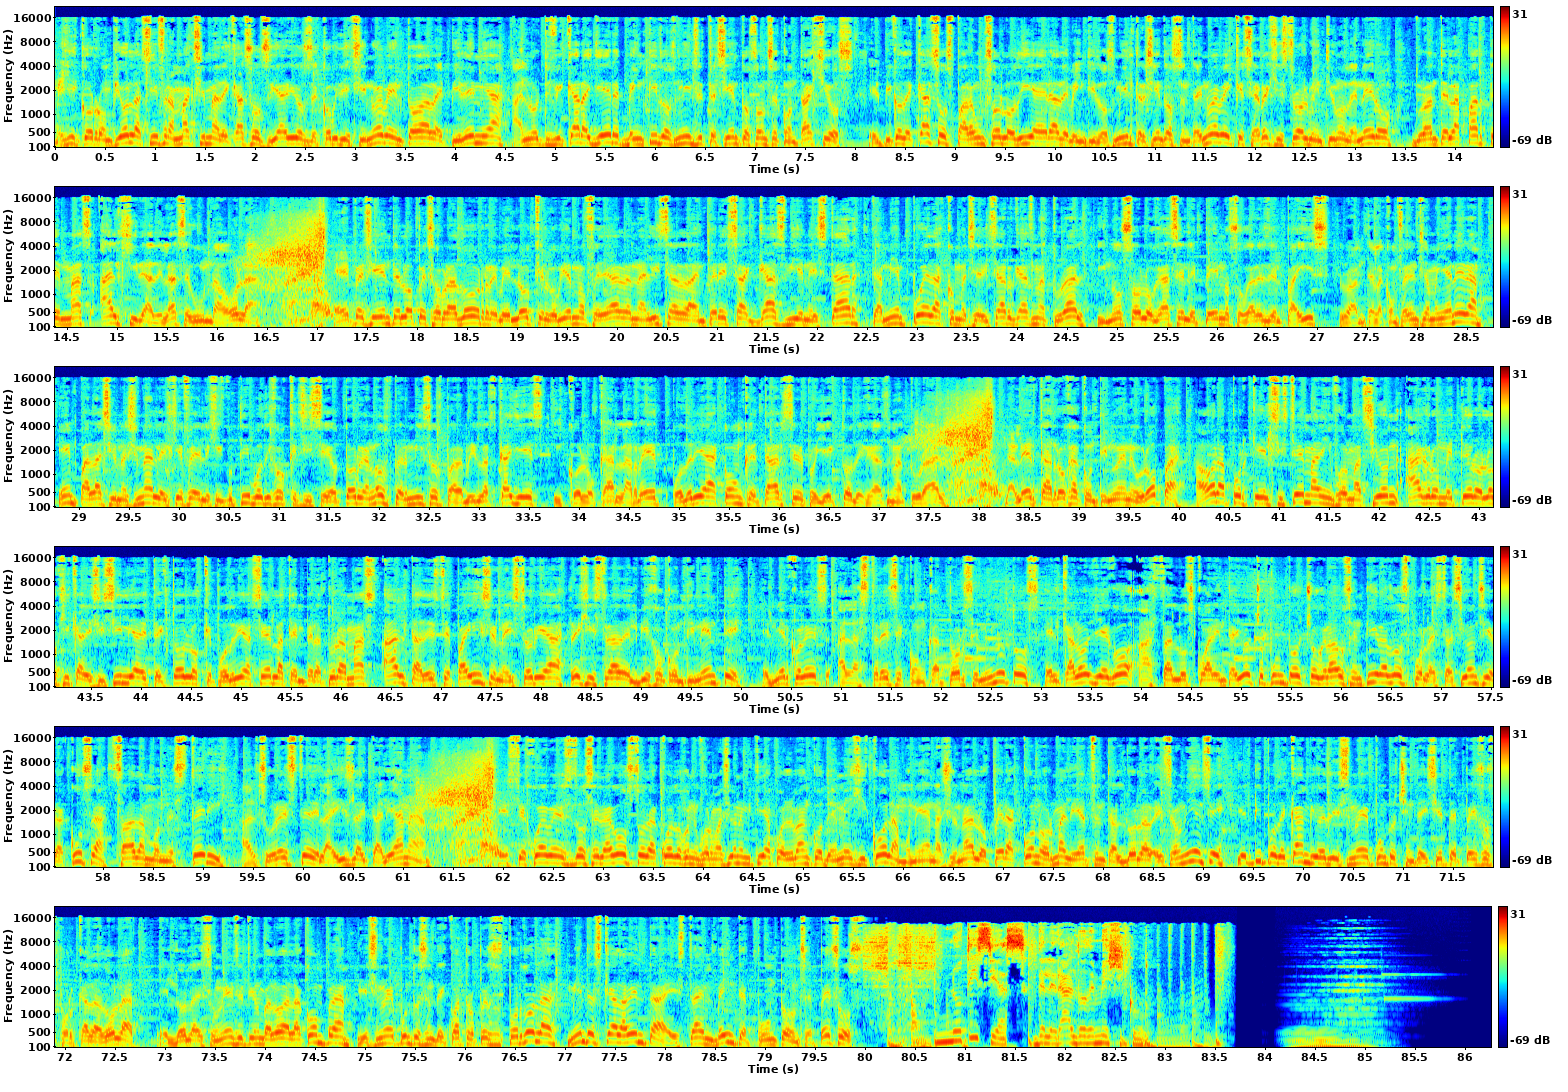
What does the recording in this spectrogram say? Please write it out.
México rompió la cifra máxima de casos diarios de COVID-19 en toda la epidemia al notificar ayer 22.711 contagios. El pico de casos para un solo día era de 22.369 que se registró el 21 de enero durante la parte más álgida de la segunda ola. El presidente López Obrador reveló que el gobierno federal analiza la empresa Gas Bienestar también pueda comercializar gas natural y no solo gas LP en los hogares del país. Durante la conferencia mañanera en Palacio Nacional, el jefe del Ejecutivo dijo que si se otorgan los permisos para abrir las calles y colocar la red, podría concretarse el proyecto de gas natural. La alerta roja continúa en Europa, ahora porque el sistema de información agrometeorológica de Sicilia detectó lo que podría ser la temperatura más alta de este país en la historia registrada del viejo continente. El miércoles a las 13 con 14 minutos, el calor llegó hasta los 48.8 grados centígrados por la estación Siracusa, Sada Monasteri, al sur este de la isla italiana. Este jueves 12 de agosto, de acuerdo con información emitida por el Banco de México, la moneda nacional opera con normalidad frente al dólar estadounidense y el tipo de cambio es 19.87 pesos por cada dólar. El dólar estadounidense tiene un valor a la compra 19.64 pesos por dólar, mientras que a la venta está en 20.11 pesos. Noticias del Heraldo de México.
